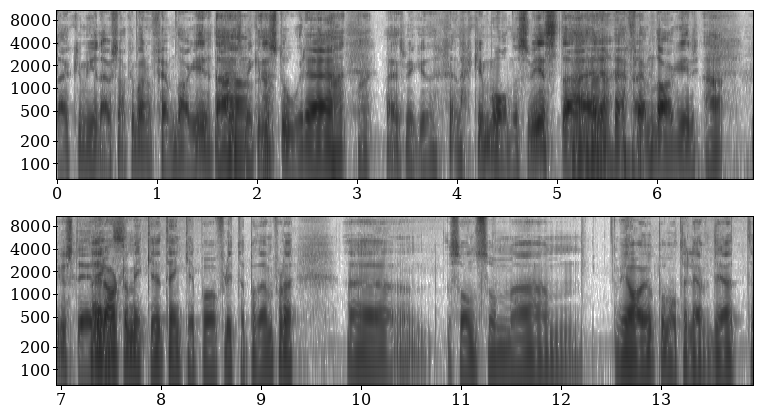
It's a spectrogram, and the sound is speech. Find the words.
Det er jo ikke mye, det er jo snakker bare om fem dager. Det er liksom ikke de store Nei, nei. Det er liksom ikke, det er ikke månedsvis, det er fem dager justering. Det er rart de ikke tenker på å flytte på dem, for det, eh, sånn som eh, vi har jo på en måte levd i et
